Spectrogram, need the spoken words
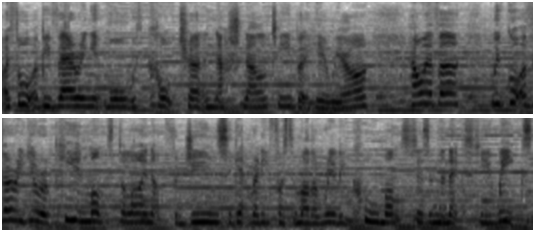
I thought I'd be varying it more with culture and nationality, but here we are. However, we've got a very European monster lineup for June, so get ready for some other really cool monsters in the next few weeks.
